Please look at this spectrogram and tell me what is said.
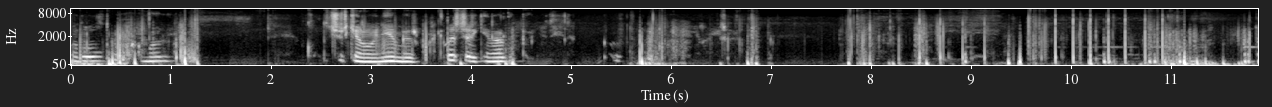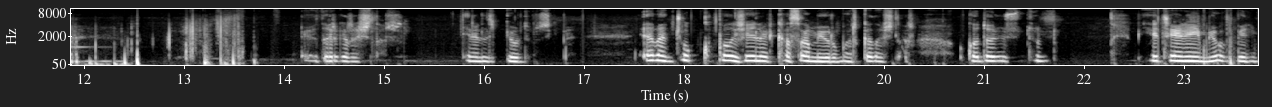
Hadi oldu ama konuşurken oynayamıyorum. Arkadaşlar genelde böyle değil. Evet arkadaşlar. Genellik gördüğünüz gibi. Ya ben çok kupalı şeyler kasamıyorum arkadaşlar. O kadar üstün yeteneğim yok benim.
